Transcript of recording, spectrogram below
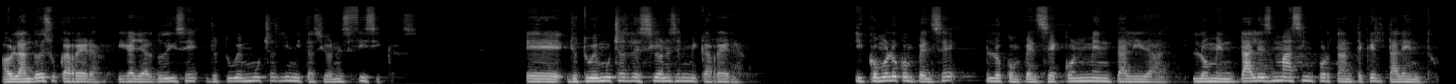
hablando de su carrera. Y Gallardo dice, yo tuve muchas limitaciones físicas, eh, yo tuve muchas lesiones en mi carrera. ¿Y cómo lo compensé? Lo compensé con mentalidad. Lo mental es más importante que el talento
